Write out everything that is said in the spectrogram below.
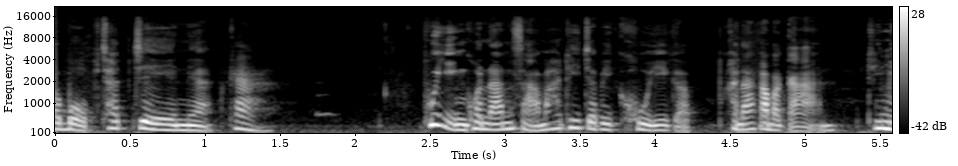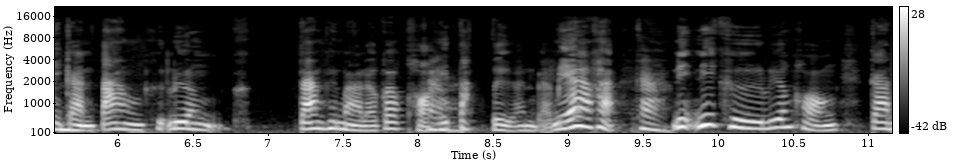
ระบบชัดเจนเนี่ยค่ะ ผู้หญิงคนนั้นสามารถที่จะไปคุยกับคณะกรรมการที่อืมมีการตั้งเรื่องตั้งขึ้นมาแล้วก็ขอค่ะให้ตักเตือนแบบเนี้ยค่ะค่ะนี่นี่คือเรื่องของการ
